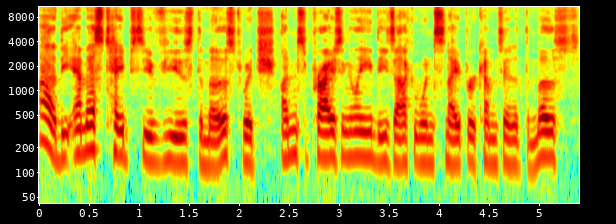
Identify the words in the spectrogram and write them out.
Ah, the MS types you've used the most, which unsurprisingly, the Zaku One Sniper comes in at the most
